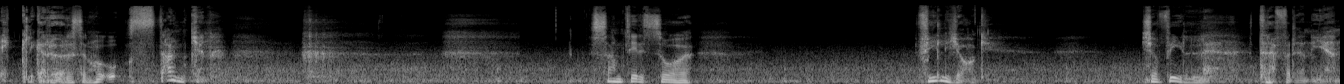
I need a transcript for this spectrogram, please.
äckliga rörelser och, och stanken. Samtidigt så vill jag. Jag vill träffa den igen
